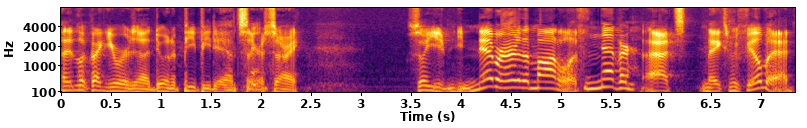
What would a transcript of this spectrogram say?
It looked like you were uh, doing a pee pee dance there. Sorry. So you, you never heard of the monolith? Never. That makes me feel bad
